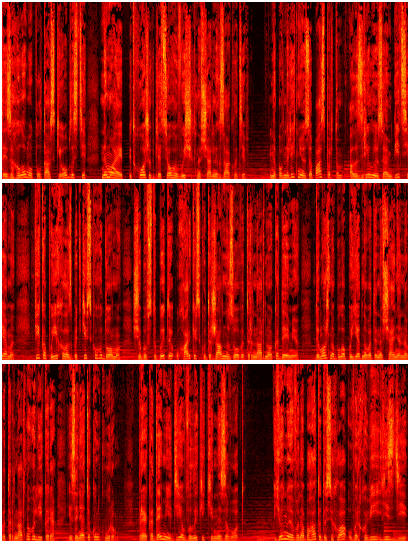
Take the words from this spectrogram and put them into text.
та й загалом у Полтавській області немає підхожих для цього вищих навчальних закладів. Неповнолітньою за паспортом, але зрілою за амбіціями, Віка поїхала з батьківського дому, щоб вступити у Харківську державну зооветеринарну академію, де можна було поєднувати навчання на ветеринарного лікаря і заняття конкуром. При академії діяв великий кінний завод. Юною вона багато досягла у верховій їзді,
